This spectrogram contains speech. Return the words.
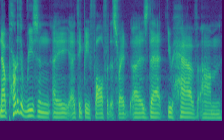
now, part of the reason I, I think we fall for this, right, uh, is that you have um,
